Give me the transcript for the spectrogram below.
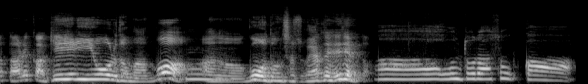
あとあれか、ゲイリー・オールドマンも、うんあの、ゴードン社長が役で出てると。ああ、本当だ、そうか。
